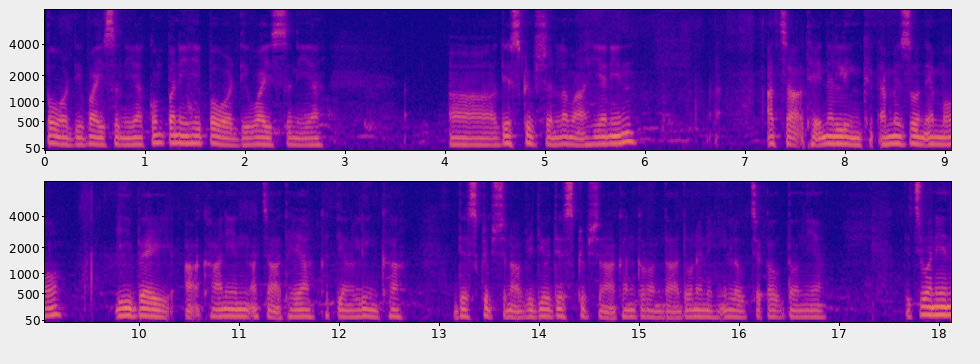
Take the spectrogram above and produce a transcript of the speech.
power device ania company hi power device ania uh, description lama hianin acha theina link amazon emo ebay a khanin acha theya khatiang link kha. Description a video description a khan karon da donani in lo check out donia tichuanin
